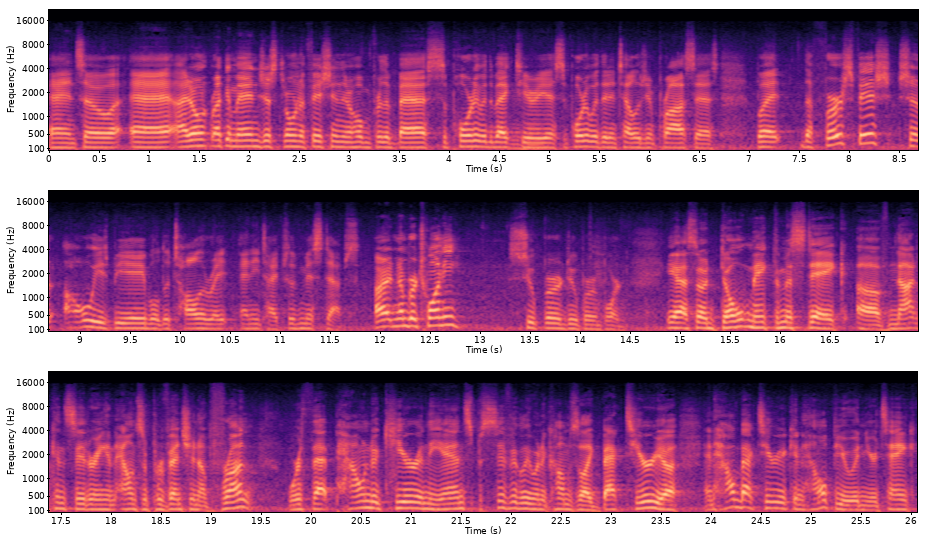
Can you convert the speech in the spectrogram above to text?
And so uh, I don't recommend just throwing a fish in there hoping for the best. Support it with the bacteria, support it with an intelligent process. But the first fish should always be able to tolerate any types of missteps. All right, number 20, super duper important. Yeah, so don't make the mistake of not considering an ounce of prevention up front worth that pound of cure in the end, specifically when it comes to like bacteria and how bacteria can help you in your tank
